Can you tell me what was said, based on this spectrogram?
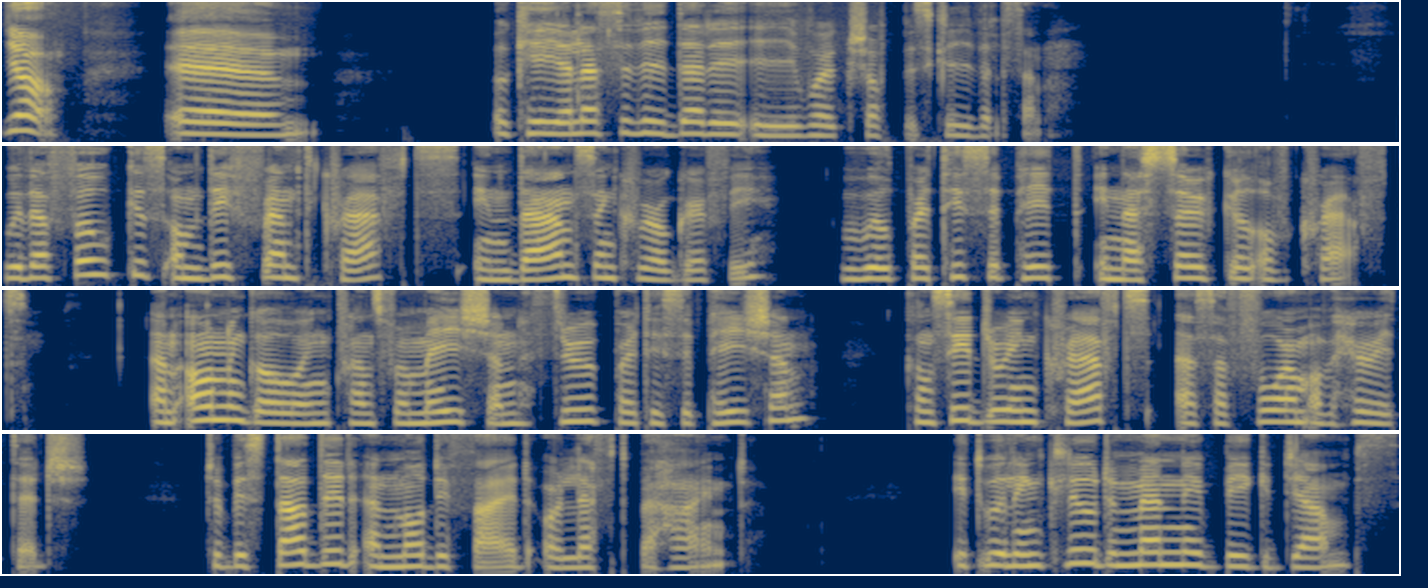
Ja. Eh, Okej, okay, jag läser vidare i workshopbeskrivelsen. With a focus on different crafts in dance and choreography, we will participate in a circle of craft. An ongoing transformation through participation considering crafts as a form of heritage, to be studied and modified or left behind. It will include many big jumps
